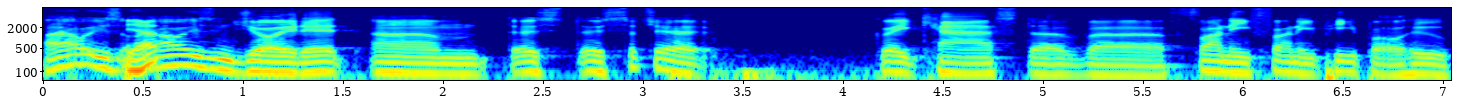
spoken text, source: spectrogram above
I always Yep. I always enjoyed it. Um, there's there's such a great cast of uh, funny funny people who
